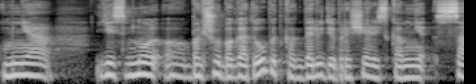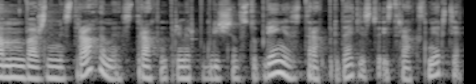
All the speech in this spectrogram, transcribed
У меня есть э, большой богатый опыт, когда люди обращались ко мне с самыми важными страхами. Страх, например, публичного выступления, страх предательства и страх смерти.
